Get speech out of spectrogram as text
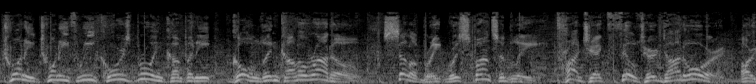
2023 Coors Brewing Company, Golden, Colorado. Celebrate responsibly. ProjectFilter.org. Are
